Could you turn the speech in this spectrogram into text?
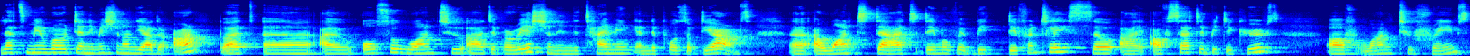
Let's mirror the animation on the other arm, but uh, I also want to add a variation in the timing and the pose of the arms. Uh, I want that they move a bit differently, so I offset a bit the curves of one, two frames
